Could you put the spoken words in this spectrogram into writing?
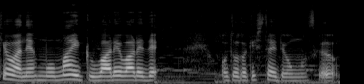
今日はねもうマイク我々でお届けしたいと思うんですけど。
